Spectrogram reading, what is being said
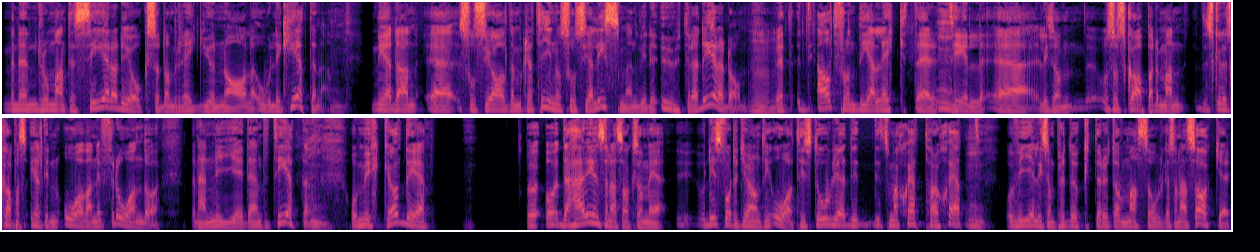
Men den romantiserade ju också de regionala olikheterna. Medan eh, socialdemokratin och socialismen ville utradera dem. Vet, Allt från dialekter till, eh, liksom, och så skapade man, det skulle skapas tiden ovanifrån då, den här nya identiteten. Och mycket av det och, och Det här är ju en sån här sak som är, och det är svårt att göra någonting åt. Historia, det, det som har skett har skett. Och vi är liksom produkter av massa olika sådana saker.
